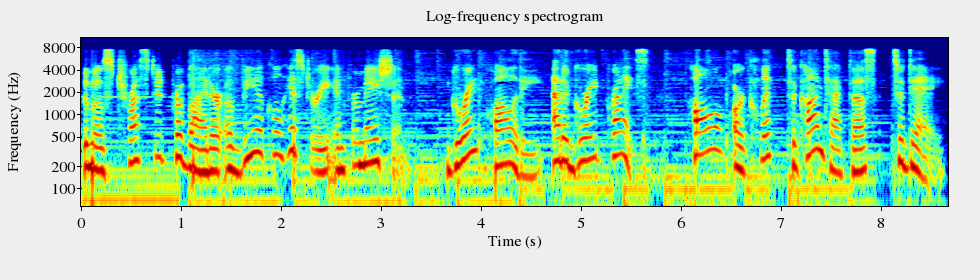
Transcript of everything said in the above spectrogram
the most trusted provider of vehicle history information. Great quality at a great price. Call or click to contact us today.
